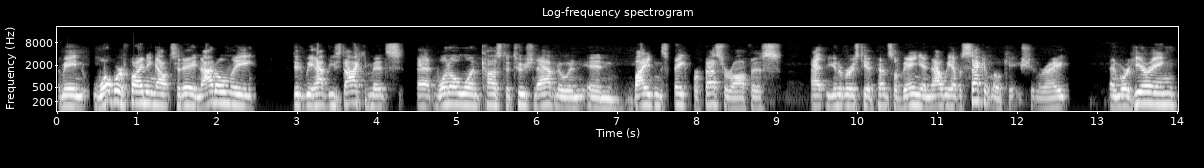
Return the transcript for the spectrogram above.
I mean, what we're finding out today, not only did we have these documents at 101 Constitution Avenue in, in Biden's fake professor office at the University of Pennsylvania. Now we have a second location, right? And we're hearing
